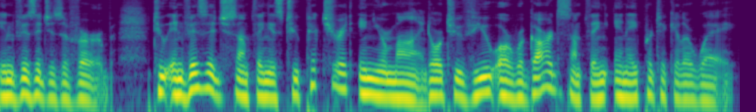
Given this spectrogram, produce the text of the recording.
Envisage is a verb. To envisage something is to picture it in your mind or to view or regard something in a particular way.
